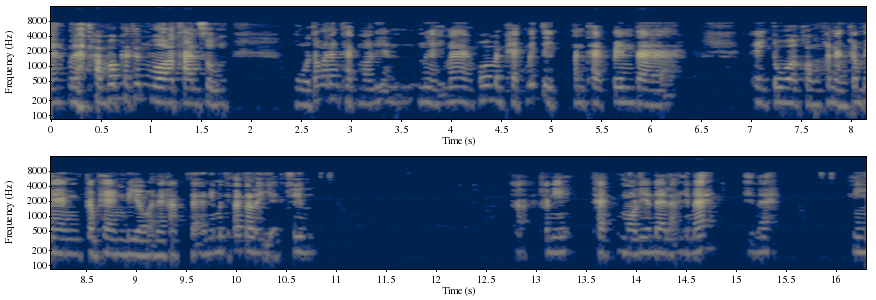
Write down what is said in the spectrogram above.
นะ เวลาทำพวกคัตเทิลวอลอาคารสูง โหต้องมานั่งแท็กมอลเลียนเหนื่อยมาก เพราะว่ามันแท็กไม่ติดมันแท็กเป็นแต่ไอตัวของผนังกำแพงกำแพงเดียวนะครับ แต่อันนี้มันก็จะละเอียดขึ้นอะคราวนี้แท็กมอลเลียนได้ละเห็นไหมเห็นไหมนี่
